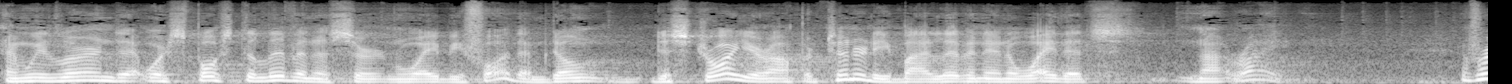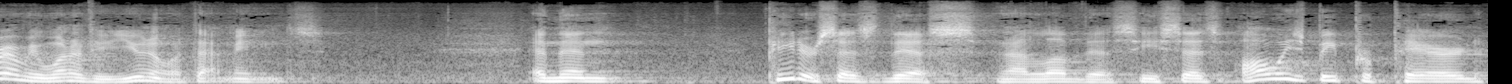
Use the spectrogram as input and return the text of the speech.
And we learned that we're supposed to live in a certain way before them. Don't destroy your opportunity by living in a way that's not right. And for every one of you, you know what that means. And then Peter says this, and I love this. He says, Always be prepared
